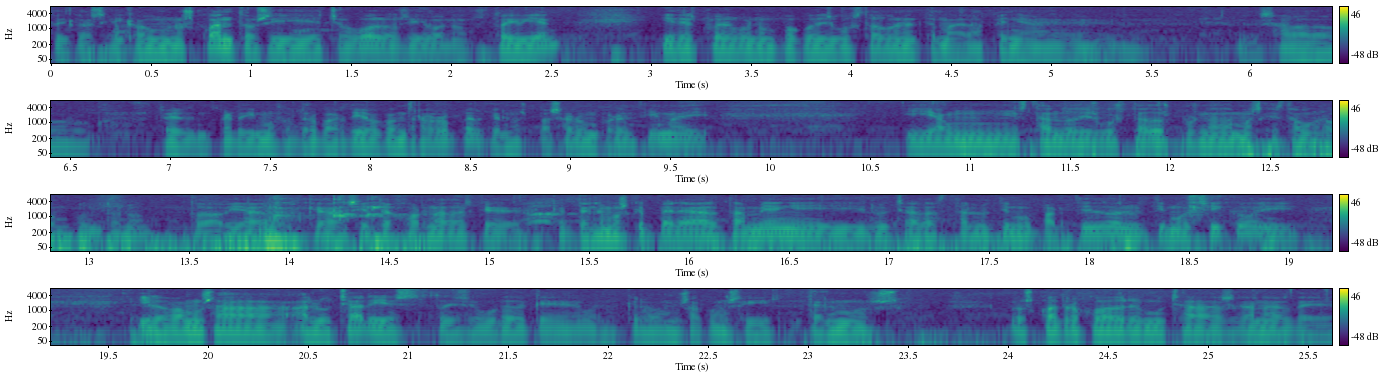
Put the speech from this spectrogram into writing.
estoy clasificado unos cuantos y he hecho bolos y bueno, estoy bien. Y después, bueno, un poco disgustado con el tema de la peña. El, el sábado per- perdimos otro partido contra Roper que nos pasaron por encima y, y aún estando disgustados, pues nada más que estamos a un punto, ¿no? Todavía quedan siete jornadas que, que tenemos que pelear también y, luchar hasta el último partido, el último chico y, y lo vamos a, a luchar y estoy seguro de que, bueno, que lo vamos a conseguir. Tenemos los cuatro jugadores muchas ganas de,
